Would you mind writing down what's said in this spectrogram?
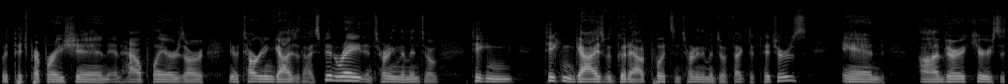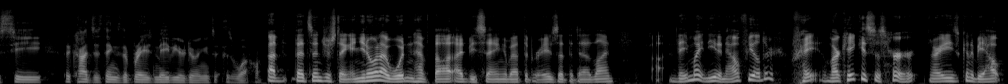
with pitch preparation and how players are, you know, targeting guys with high spin rate and turning them into taking taking guys with good outputs and turning them into effective pitchers. And I'm very curious to see the kinds of things the Braves maybe are doing as well. Uh, that's interesting. And you know what I wouldn't have thought I'd be saying about the Braves at the deadline? Uh, they might need an outfielder, right? Markakis is hurt, right? He's going to be out.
